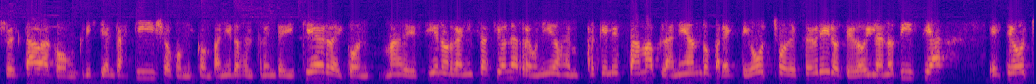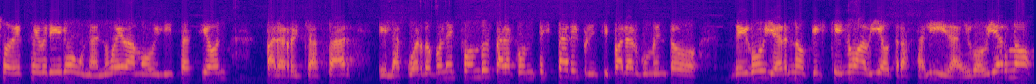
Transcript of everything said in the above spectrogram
yo estaba con Cristian Castillo, con mis compañeros del Frente de Izquierda y con más de 100 organizaciones reunidos en Parque Lezama planeando para este 8 de febrero, te doy la noticia, este 8 de febrero una nueva movilización para rechazar el acuerdo con el fondo y para contestar el principal argumento del gobierno, que es que no había otra salida. El gobierno,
